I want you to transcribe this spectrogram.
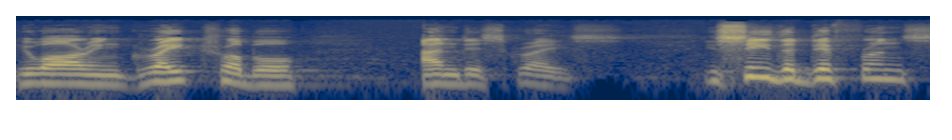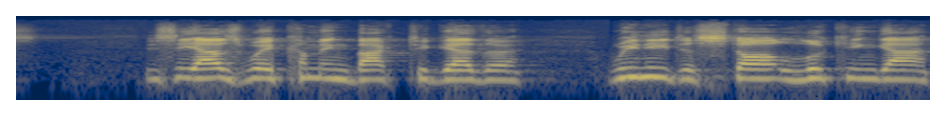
who are in great trouble and disgrace. You see the difference? You see, as we're coming back together, we need to start looking at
